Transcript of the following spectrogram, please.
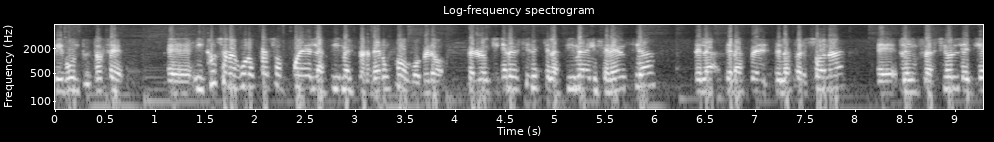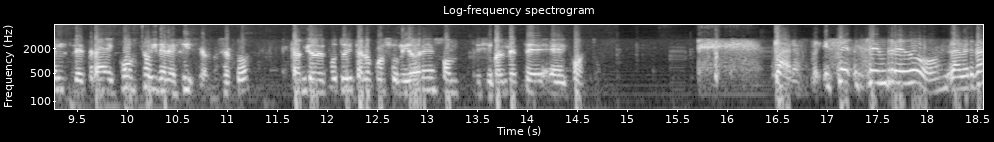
mi punto. Entonces, eh, incluso en algunos casos pueden las pymes perder un poco, pero pero lo que quiero decir es que las pymes, a diferencia de la, de las de las personas, eh, la inflación le, tiene, le trae costos y beneficios, ¿no es cierto? cambio, desde el punto de vista de los consumidores, son principalmente eh, costos. Claro, se, enredó, la verdad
